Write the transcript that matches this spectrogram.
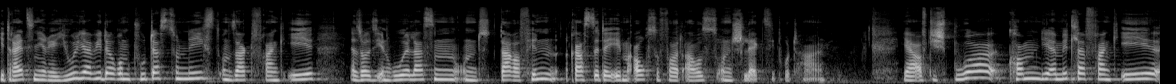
Die 13-jährige Julia wiederum tut das zunächst und sagt Frank E., er soll sie in Ruhe lassen und daraufhin rastet er eben auch sofort aus und schlägt sie brutal. Ja, auf die Spur kommen die Ermittler Frank E.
